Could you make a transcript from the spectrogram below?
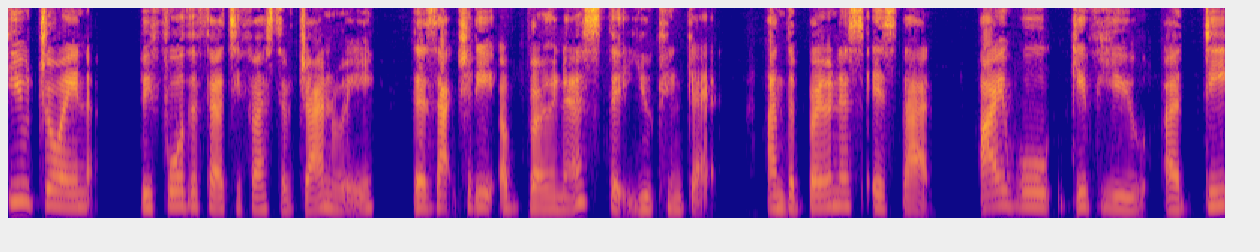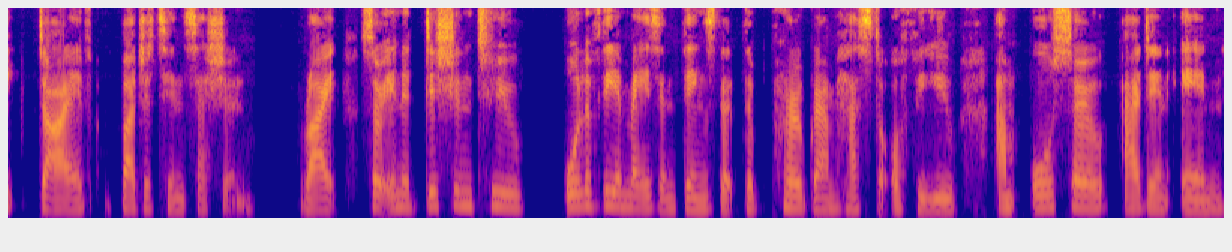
you join before the 31st of January, there's actually a bonus that you can get. And the bonus is that I will give you a deep dive budgeting session, right? So in addition to all of the amazing things that the program has to offer you, I'm also adding in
